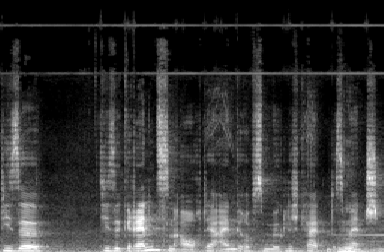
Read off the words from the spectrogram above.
diese, diese Grenzen auch der Eingriffsmöglichkeiten des ja. Menschen.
